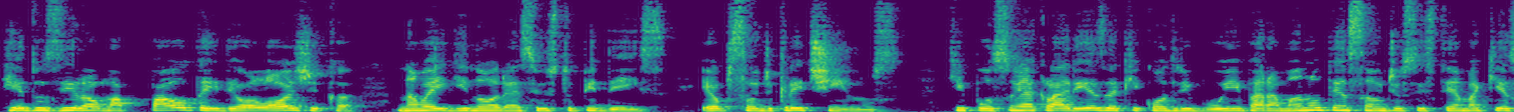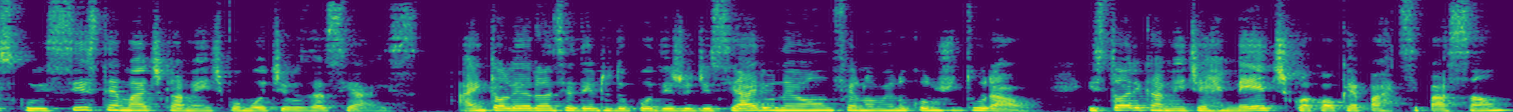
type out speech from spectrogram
Reduzi-la a uma pauta ideológica não é ignorância ou estupidez, é opção de cretinos, que possuem a clareza que contribuem para a manutenção de um sistema que exclui sistematicamente por motivos raciais. A intolerância dentro do Poder Judiciário não é um fenômeno conjuntural. Historicamente hermético a qualquer participação,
